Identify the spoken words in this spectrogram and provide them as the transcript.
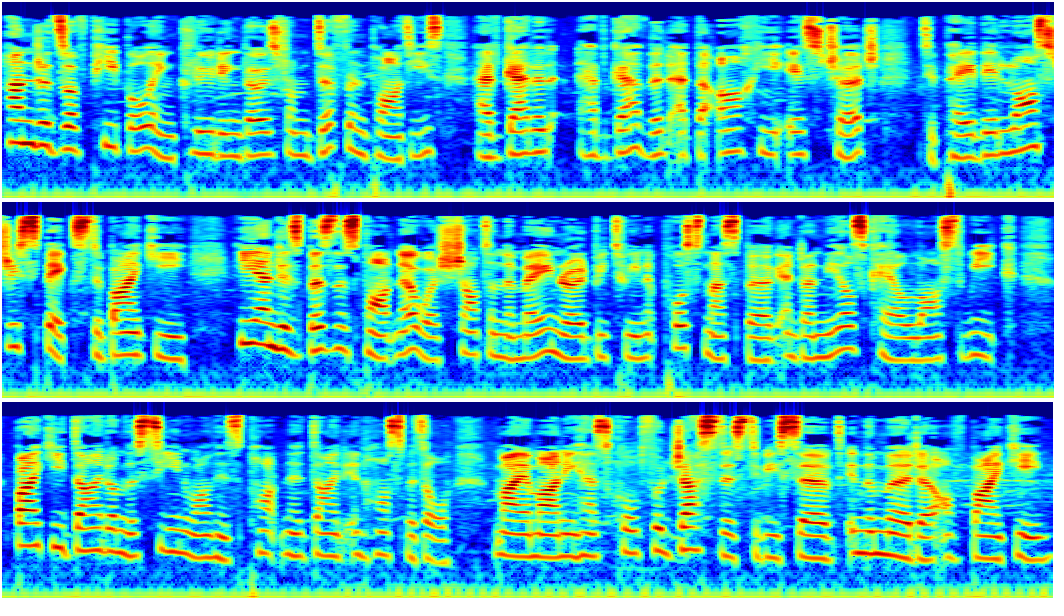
Hundreds of people, including those from different parties, have gathered have gathered at the AGS church to pay their last respects to Baitjie. He and his business partner were shot on the main road between Postmasburg and Danielskuil last week. Baitjie died on the scene while his partner partner died in hospital. Maimane has called for justice to be served in the murder of Baitjie.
